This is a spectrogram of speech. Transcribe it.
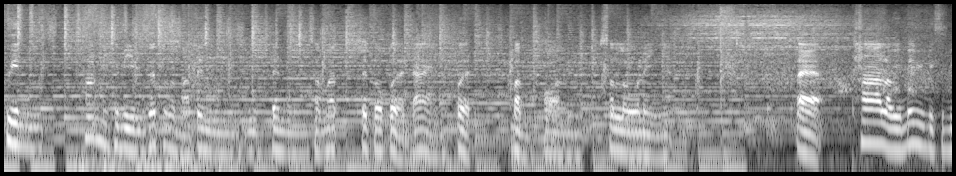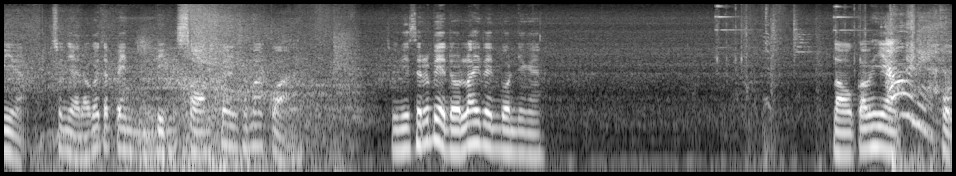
ควีนถ้ามีสมีมันก็จะสามารถเป็นเป็นสามารถเป็นตัวเปิดได้นะเปิดบั่นทอนสโลอะไรอย่างเงี้ยแต่ถ้าเรายังไม่มีบิกบีอะ ส่วนใหญ่เราก็จะเป็นบิงซ้อนเพื่อนซะมากกว่าทีนี้เซเลเบตโดนไล่เลนบนยังไง เราก็พยายามโผล่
